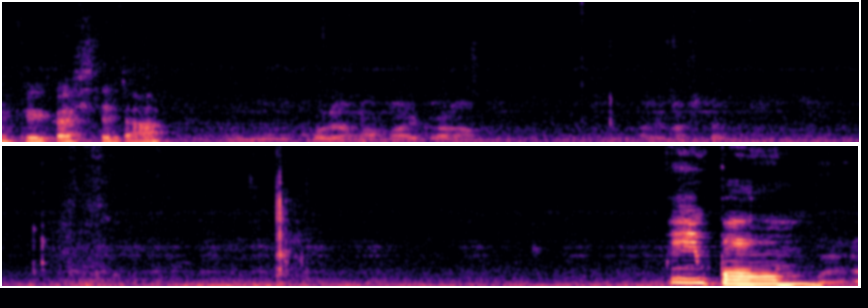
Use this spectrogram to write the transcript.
間経過してた？これはまあ前からありましたピンポン。これ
